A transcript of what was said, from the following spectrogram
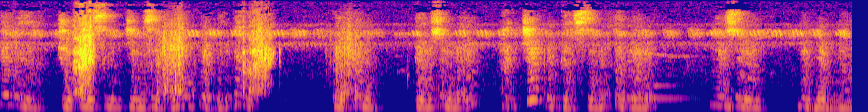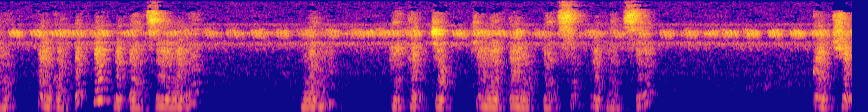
Thế là chúng ta sang tranh giành nhau quyền lãnh đạo Cuối cùng Cáo dùng lẫy hạn chết được cả sứa và gấu Nhưng rồi một mình nó không còn ít nhất được đàn dê nữa. Ngẫm hãy thận trọng khi nghe tên cảnh sát được làm xếp câu chuyện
